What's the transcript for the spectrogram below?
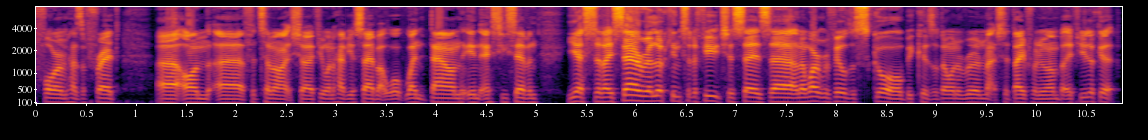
Forum has a thread uh, on uh, for tonight's show if you want to have your say about what went down in SE7 yesterday. Sarah, looking to the future, says, uh, and I won't reveal the score because I don't want to ruin match the day for anyone, but if you look at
